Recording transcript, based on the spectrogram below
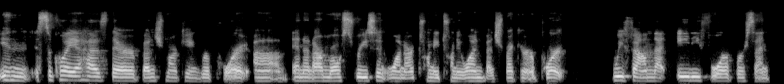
In Sequoia has their benchmarking report, um, and in our most recent one, our 2021 benchmarking report, we found that 84%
